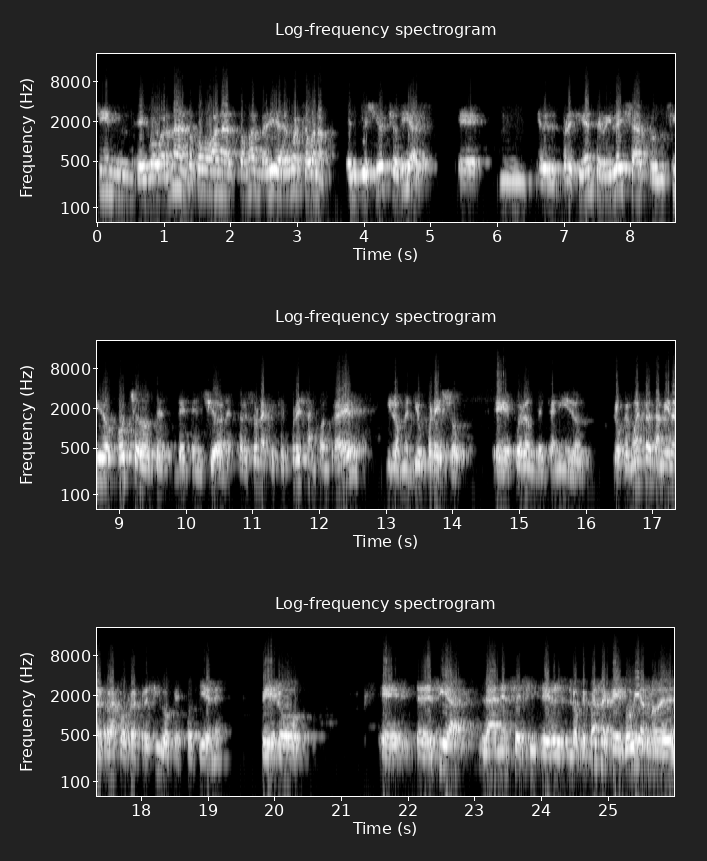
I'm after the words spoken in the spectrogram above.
sin eh, gobernando, ¿cómo van a tomar medidas de fuerza? Bueno, en 18 días mm, el presidente Milei ya ha producido ocho detenciones, personas que se expresan contra él y los metió presos, eh, fueron detenidos, lo que muestra también el rasgo represivo que esto tiene. Pero eh, te decía, la lo que pasa es que el gobierno desde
